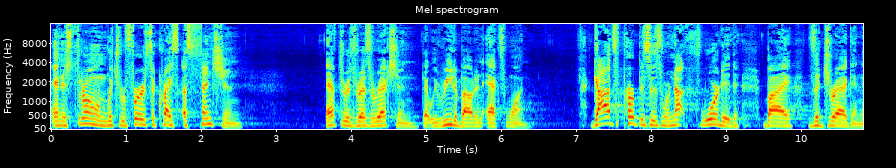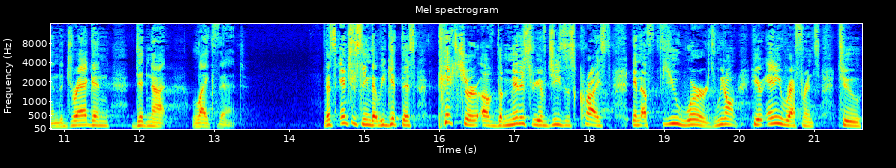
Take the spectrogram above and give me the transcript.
and his throne, which refers to Christ's ascension after his resurrection that we read about in Acts 1. God's purposes were not thwarted by the dragon, and the dragon did not like that. It's interesting that we get this picture of the ministry of Jesus Christ in a few words. We don't hear any reference to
